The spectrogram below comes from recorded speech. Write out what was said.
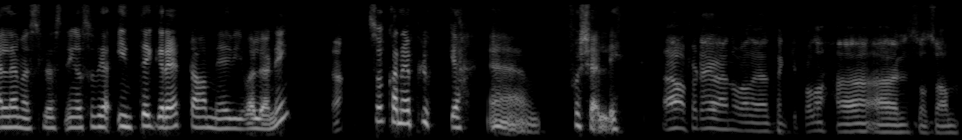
LMS-løsninger som vi har integrert da med Viva Learning, Ja. så kan jeg plukke eh, forskjellig. Ja, for det er noe av det jeg tenker på. da. Eh, Er sånn som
